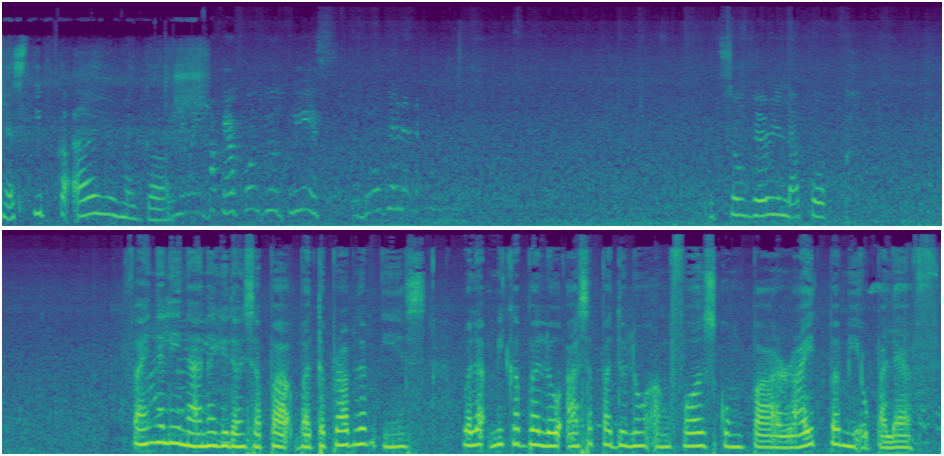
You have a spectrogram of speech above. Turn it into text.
Yeah, steep ka. Ay, oh my gosh. Careful dude, please. It's so very lapok. Finally, nana yun ang sapa. But the problem is, wala mi kabalo asa padulong ang falls kung pa right pa mi o pa left.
